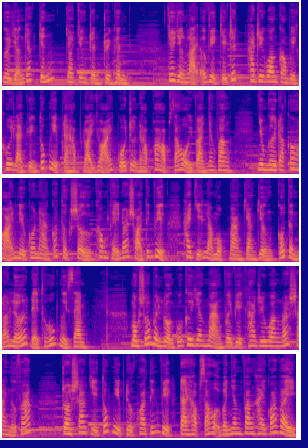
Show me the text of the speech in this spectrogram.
người dẫn dắt chính cho chương trình truyền hình. Chưa dừng lại ở việc chỉ trích, Harry Won còn bị khui lại chuyện tốt nghiệp đại học loại giỏi của trường Đại học Khoa học Xã hội và Nhân văn. Nhiều người đặt câu hỏi liệu cô nàng có thực sự không thể nói sỏi tiếng Việt hay chỉ là một màn dàn dựng cố tình nói lớ để thu hút người xem. Một số bình luận của cư dân mạng về việc Harry Won nói sai ngữ pháp. Rồi sao chị tốt nghiệp được khoa tiếng Việt, Đại học Xã hội và Nhân văn hay quá vậy?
